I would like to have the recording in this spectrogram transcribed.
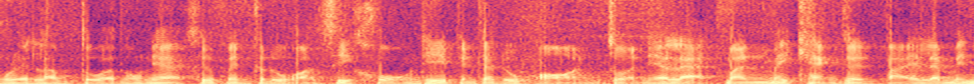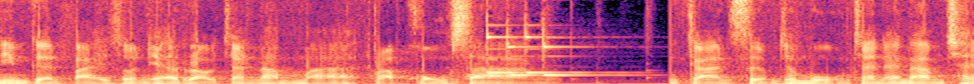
บริเวณลำตัวตรงเนี้ยคือเป็นกระดูกอ่อนซี่โครงที่เป็นกระดูกอ่อน ส่วนนี้แหละมันไม่แข็งเกินไปและไม่นิ่มเกินไป ส่วนนี้เราจะนำมาปรับโครงสร้าง การเสริมจมูกจะแนะนำใช้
